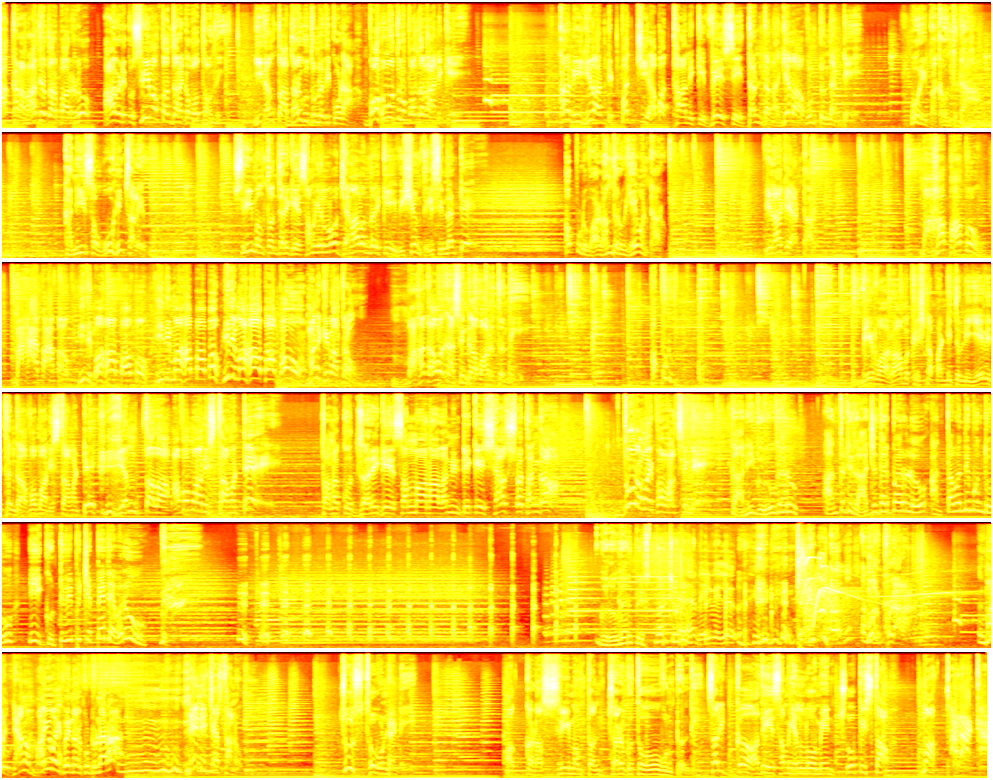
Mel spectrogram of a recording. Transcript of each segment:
అక్కడ రాజదర్బారులో ఆవిడకు శ్రీమంతం జరగబోతోంది. ఇదంతా జరుగుతున్నది కూడా బహుమతులు పొందడానికి. కానీ ఇలాంటి పచ్చి అబద్ధానికి వేసే దండన ఎలా ఉంటుందంటే ఓరి భగవంతుడా కనీసం ఊహించలేము. శ్రీమంతం జరిగే సమయంలో జనాలందరికీ ఈ విషయం తెలిసిందంటే అప్పుడు వాళ్ళందరూ ఏమంటారు? ఇలాగే అంటారు. మహాపాపం. మహాపాపం. ఇది మహాపాపం. ఇది మహాపాపం. ఇది మహాపాపం. మనకి మాత్రం మహదవకాశంగా మారుతుంది. అప్పుడు మేము ఆ రామకృష్ణ పండితుణ్ణి ఏ విధంగా అవమానిస్తామంటే ఎంతలా అవమానిస్తామంటే తనకు జరిగే సన్మానాలన్నింటికీ శాశ్వతంగా దూరమైపోవాల్సిందే. కానీ గురువు గారు అంతటి రాజ్య దర్బారులో అంతమంది ముందు ఈ గుట్టు విప్పి చెప్పేది ఎవరు గురువు గారు పిలుస్తున్నారు చూడు. ఆ, వెళ్ళు వెళ్ళు. మూర్ఖులారా మా జ్ఞానం మాయమైపోయింది అనుకుంటున్నారా నేనే చేస్తాను. చూస్తూ ఉండండి. అక్కడ శ్రీమంతం జరుగుతూ ఉంటుంది. సరిగ్గా అదే సమయంలో మేం చూపిస్తాం. మా తడాకా!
